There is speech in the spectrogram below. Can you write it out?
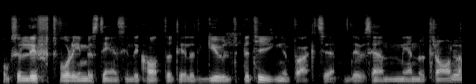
också lyft vår investeringsindikator till ett gult betyg nu på aktier, det vill säga mer neutral.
